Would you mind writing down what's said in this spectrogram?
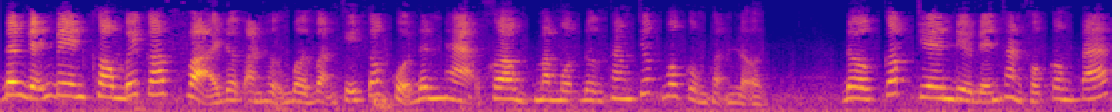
đinh viễn biên không biết có phải được ảnh hưởng bởi vận khí tốt của đinh hạo không, mà một đường thăng chức vô cùng thuận lợi. Được cấp trên điều đến thành phố công tác.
